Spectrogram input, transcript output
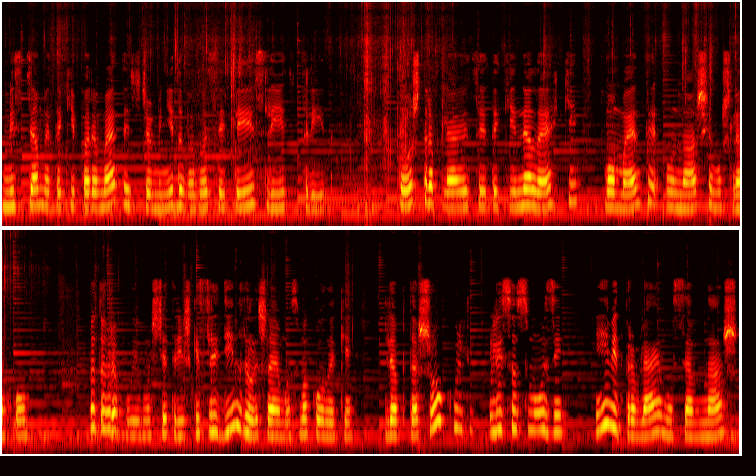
Місцями такі перемети, що мені довелося йти слід слід. Тож трапляються і такі нелегкі моменти у нашому шляху. Фотографуємо ще трішки слідів, залишаємо смаколики для пташок у лісосмузі і відправляємося в наш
